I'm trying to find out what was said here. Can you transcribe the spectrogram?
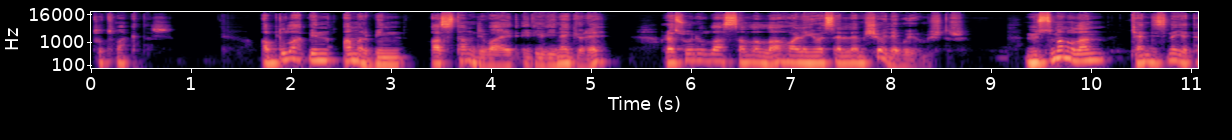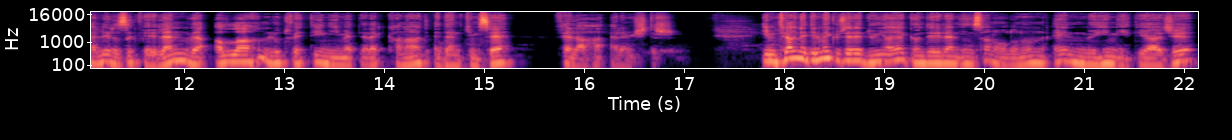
tutmaktır. Abdullah bin Amr bin As'tan rivayet edildiğine göre Resulullah sallallahu aleyhi ve sellem şöyle buyurmuştur. Müslüman olan kendisine yeterli rızık verilen ve Allah'ın lütfettiği nimetlere kanaat eden kimse felaha ermiştir. İmtihan edilmek üzere dünyaya gönderilen insanoğlunun en mühim ihtiyacı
